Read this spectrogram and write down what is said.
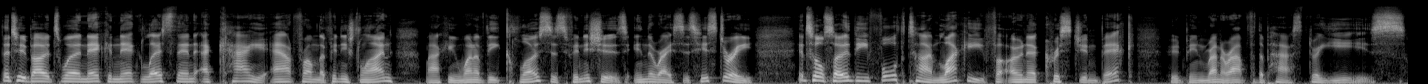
The two boats were neck and neck less than a K out from the finish line, marking one of the closest finishes in the race's history. It's also the fourth time lucky for owner Christian Beck, who'd been runner up for the past three years.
